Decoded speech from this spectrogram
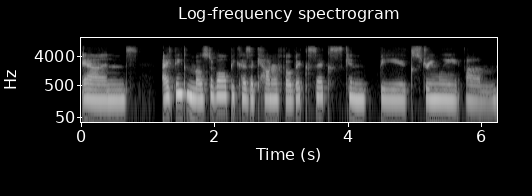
And I think most of all because a counterphobic six can be extremely um,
